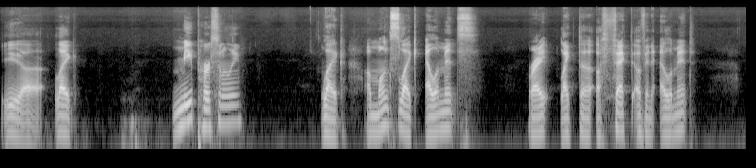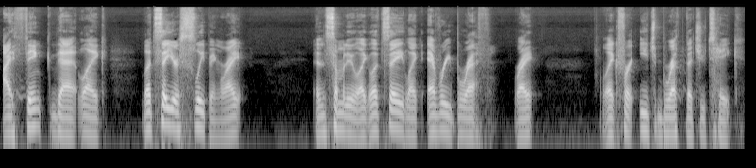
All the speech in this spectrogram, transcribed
yeah like me personally like amongst like elements, right? Like the effect of an element, I think that like let's say you're sleeping, right? And somebody like let's say like every breath, right? Like for each breath that you take,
